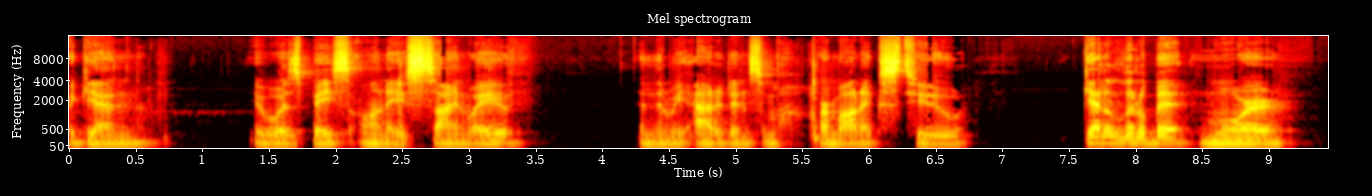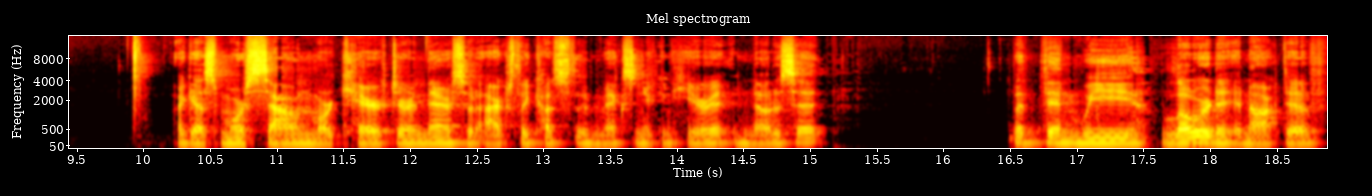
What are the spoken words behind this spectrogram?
again, it was based on a sine wave, and then we added in some harmonics to get a little bit more, I guess, more sound, more character in there. So it actually cuts through the mix and you can hear it and notice it. But then we lowered it an octave,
